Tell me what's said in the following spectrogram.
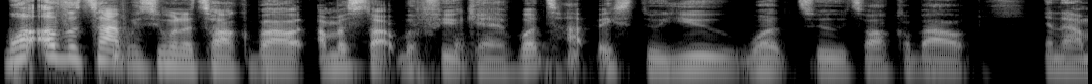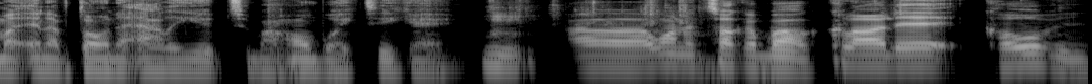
What other topics you want to talk about? I'm gonna start with you, Kev. What topics do you want to talk about? And I'm gonna end up throwing the alley oop to my homeboy TK. Uh, I want to talk about Claudette Colvin.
